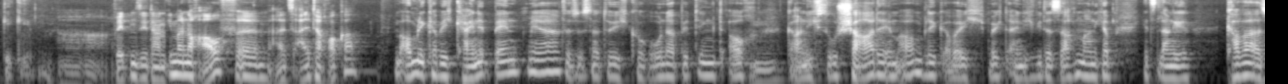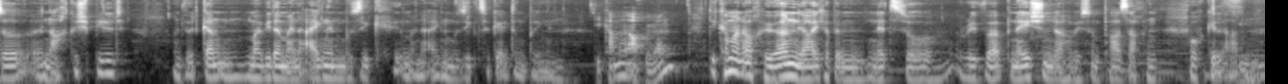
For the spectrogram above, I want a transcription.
gegeben. Aha. Treten Sie dann immer noch auf äh, als alter Rocker? Im Augenblick habe ich keine Band mehr. Das ist natürlich Corona-bedingt auch mhm. gar nicht so schade im Augenblick, aber ich möchte eigentlich wieder Sachen machen. Ich habe jetzt lange Cover, also äh, nachgespielt und würde gerne mal wieder meine eigenen Musik, meine eigene Musik zur Geltung bringen. Die kann man auch hören? Die kann man auch hören, ja. Ich habe im Netz so Reverb Nation, da habe ich so ein paar Sachen hochgeladen.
